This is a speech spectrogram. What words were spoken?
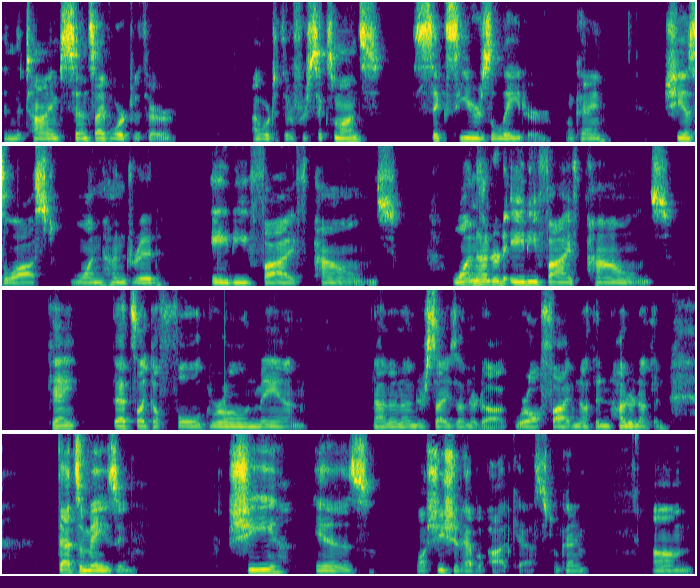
in the time since I've worked with her, I worked with her for six months. Six years later, okay, she has lost 185 pounds. 185 pounds. Okay, that's like a full grown man, not an undersized underdog. We're all five nothing, hundred nothing. That's amazing. She is well, she should have a podcast. Okay, um,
